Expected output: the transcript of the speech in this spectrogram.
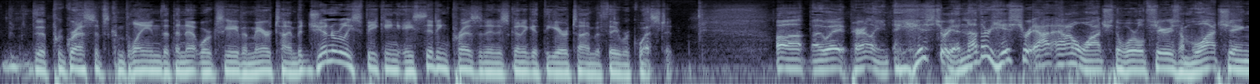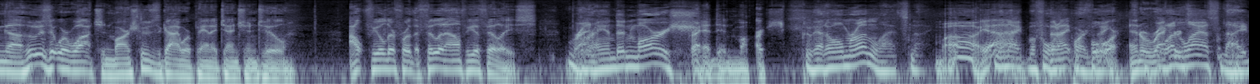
the progressives complained that the networks gave him airtime. But generally speaking, a sitting president is going to get the airtime if they request it. Uh, by the way, apparently history, another history. I, I don't watch the World Series. I'm watching. Uh, who is it we're watching? Marsh. Who's the guy we're paying attention to? Outfielder for the Philadelphia Phillies. Brandon Marsh. Brandon Marsh. Who had a home run last night. Oh yeah, The night before. The night before, me. and a record wasn't last night.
